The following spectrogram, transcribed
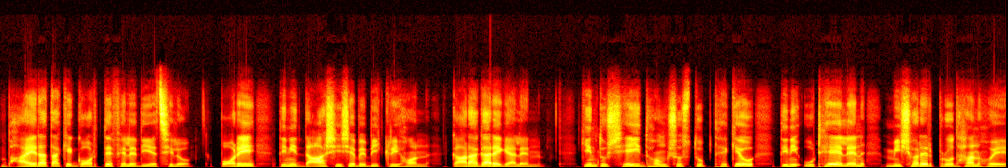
ভাইয়েরা তাকে গর্তে ফেলে দিয়েছিল। পরে তিনি দাস হিসেবে বিক্রি হন, কারাগারে গেলেন। কিন্তু সেই ধ্বংসস্তূপ থেকেও তিনি উঠে এলেন মিশরের প্রধান হয়ে।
